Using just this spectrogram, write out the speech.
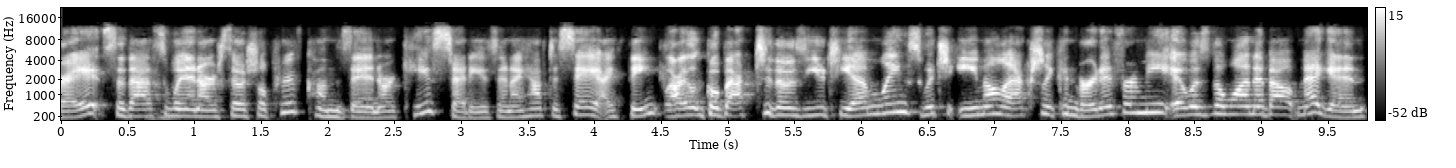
right? So that's mm-hmm. when our social proof comes in, our case studies. And I have to say, I think I'll go back to those UTM links, which email actually converted for me. It was the one about Megan,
